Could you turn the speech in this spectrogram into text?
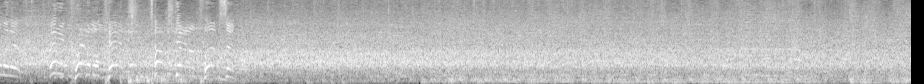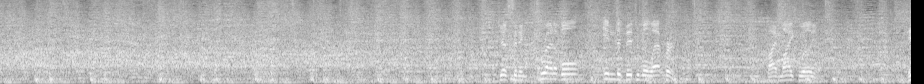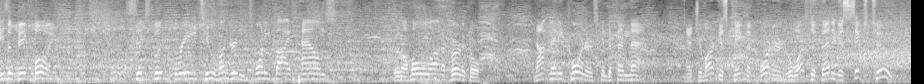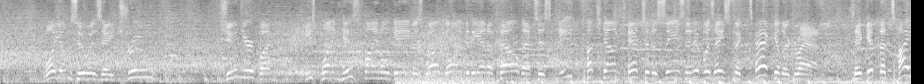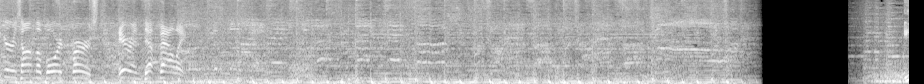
Thompson. Just an incredible individual effort by Mike Williams. He's a big boy. Six foot three, 225 pounds with a whole lot of vertical. Not many corners can defend that. And Jamarcus King, the corner who was defending, is 6'2. Williams, who is a true junior, but he's playing his final game as well, going to the NFL. That's his eighth touchdown catch of the season. It was a spectacular grab to get the Tigers on the board first here in Death Valley.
